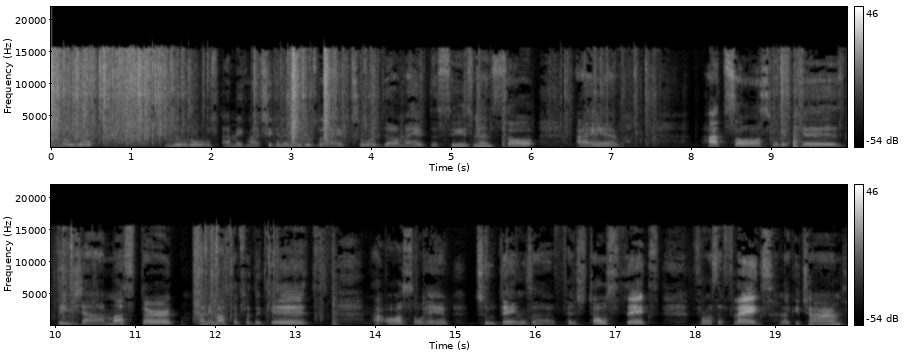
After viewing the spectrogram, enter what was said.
the no yolk noodles. I make my chicken and noodles with. I have two of them. I have the seasoning salt. I have hot sauce for the kids. Dijon mustard, honey mustard for the kids. I also have two things of French toast sticks, frosted flakes, Lucky Charms,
